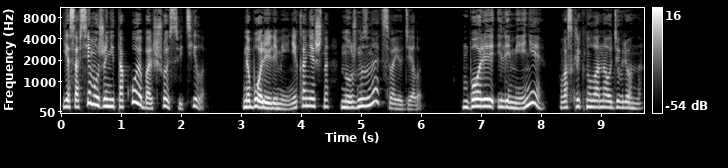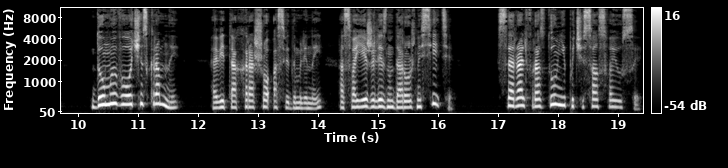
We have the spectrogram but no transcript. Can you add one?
я совсем уже не такое большое светило. Но более или менее, конечно, нужно знать свое дело». «Более или менее?» — воскликнула она удивленно. «Думаю, вы очень скромны. А ведь так хорошо осведомлены о своей железнодорожной сети». Сэр Ральф раздумье почесал свои усы.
